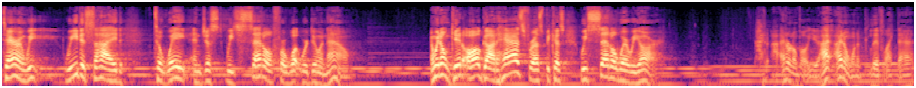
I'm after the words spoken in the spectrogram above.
Terah, we, we decide to wait and just we settle for what we're doing now. And we don't get all God has for us because we settle where we are. I, I don't know about you. I, I don't want to live like that.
